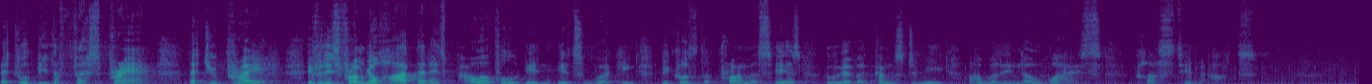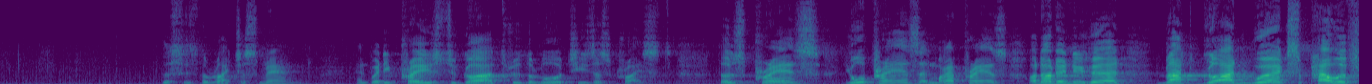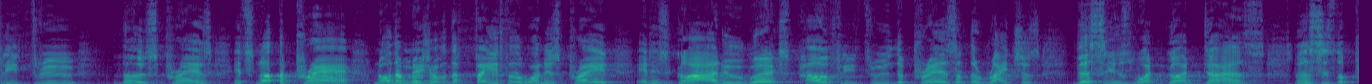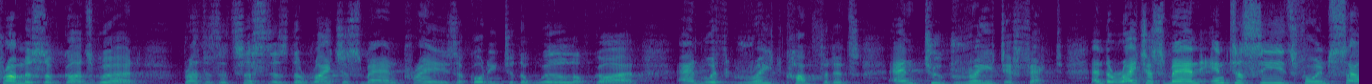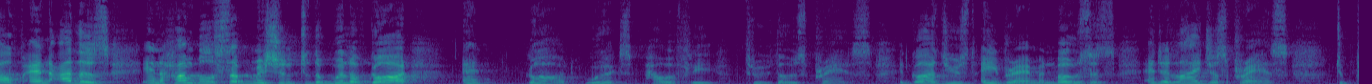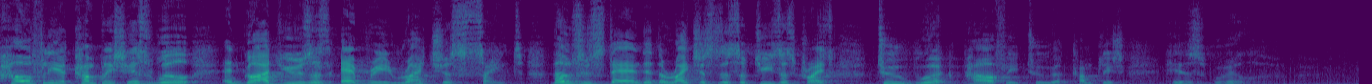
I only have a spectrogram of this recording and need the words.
It will be the first prayer that you pray, if it is from your heart, that is powerful in its working, because the promise is, Whoever comes to me, I will in no wise cast him out. This is the righteous man and when he prays to God through the Lord Jesus Christ, those prayers, your prayers and my prayers, are not only heard, but God works powerfully through those prayers. It's not the prayer, nor the measure of the faith of the one who's prayed. It is God who works powerfully through the prayers of the righteous. This is what God does. This is the promise of God's word. Brothers and sisters, the righteous man prays according to the will of God and with great confidence and to great effect. And the righteous man intercedes for himself and others in humble submission to the will of God. And God works powerfully through those prayers. And God used Abraham and Moses and Elijah's prayers to powerfully accomplish his will, and God uses every righteous saint, those who stand in the righteousness of Jesus Christ, to work powerfully to accomplish his will.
